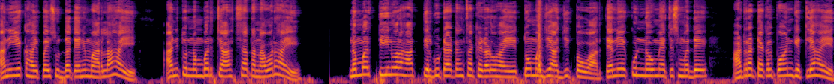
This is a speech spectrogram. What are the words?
आणि एक हायपाय सुद्धा त्याने मारला आहे. आणि तो नंबर चारच्या तणावर आहे. नंबर तीनवर हा तेलगू टायटन्सचा खेळाडू आहे. तो म्हणजे अजित पवार. त्याने एकूण नऊ मॅचेसमध्ये अठरा टॅकल पॉईंट घेतले आहेत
